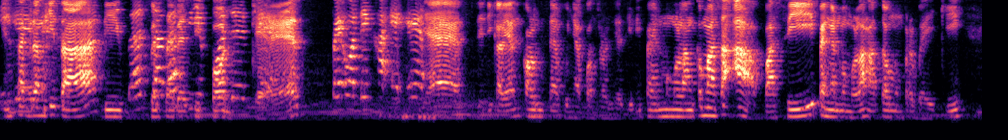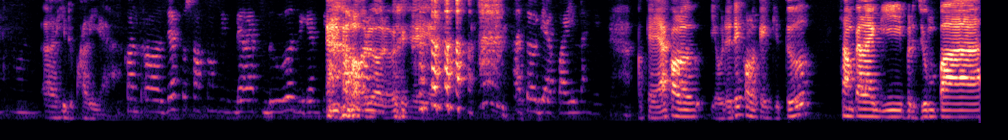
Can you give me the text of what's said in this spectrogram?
Instagram kita di Basa Basi Podcast. P O D K E S. Yes, jadi kalian kalau misalnya punya Control Z ini pengen mengulang ke masa apa sih? Pengen mengulang atau memperbaiki Eh, hidup kalian? Control Z terus langsung di delete dulu diganti aduh, aduh, iya, iya. atau diapain lah gitu. Oke ya, kalau ya udah deh kalau kayak gitu. Sampai lagi berjumpa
